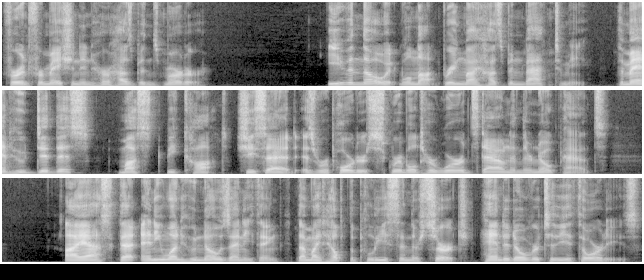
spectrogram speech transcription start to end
for information in her husband's murder. Even though it will not bring my husband back to me, the man who did this must be caught, she said as reporters scribbled her words down in their notepads. I ask that anyone who knows anything that might help the police in their search hand it over to the authorities.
